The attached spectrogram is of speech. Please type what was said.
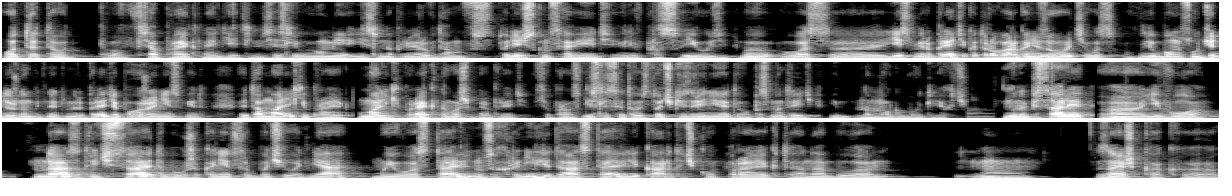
Вот это вот вся проектная деятельность. Если вы умеете, если, например, вы там в студенческом совете или в профсоюзе, вы, у вас э, есть мероприятие, которое вы организовываете, у вас в любом случае должно быть на этом мероприятии положение смет. Это маленький проект. Маленький проект на ваше мероприятие. Все просто. Если с этого с точки зрения этого посмотреть, намного будет легче. Мы написали э, его да, за три часа, это был уже конец рабочего дня. Мы его оставили, ну, сохранили, да, оставили карточку проекта. Она была, знаешь, как э,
